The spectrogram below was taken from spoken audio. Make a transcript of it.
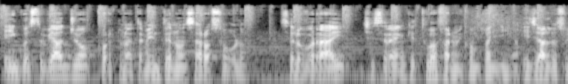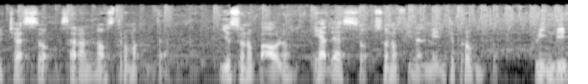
E in questo viaggio fortunatamente non sarò solo. Se lo vorrai, ci sarai anche tu a farmi compagnia e già lo successo sarà il nostro mantra. Io sono Paolo e adesso sono finalmente pronto. Quindi,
